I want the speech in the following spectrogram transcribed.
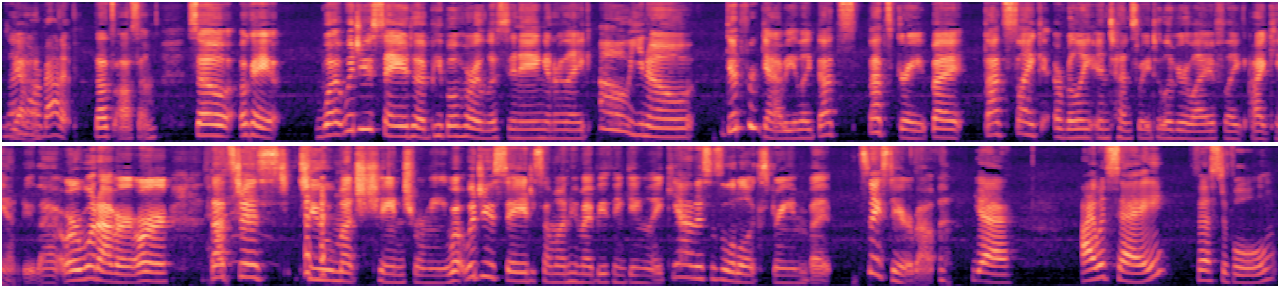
Learn Yeah. more about it. That's awesome. So, okay, what would you say to people who are listening and are like, "Oh, you know, good for Gabi. Like that's that's great, but that's like a really intense way to live your life. Like I can't do that or whatever or that's just too much change for me." What would you say to someone who might be thinking like, "Yeah, this is a little extreme, but it's nice to hear about." Yeah. I would say, first of all,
